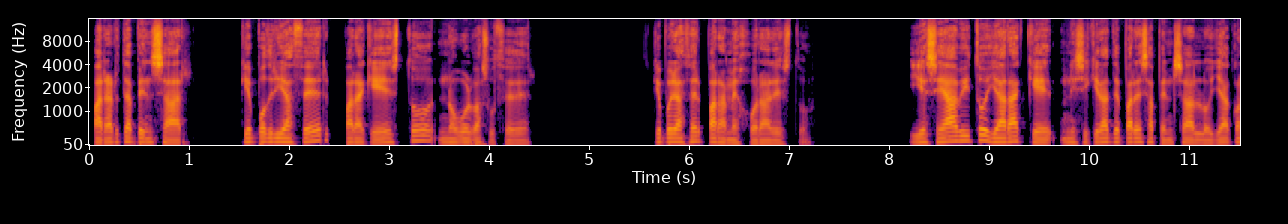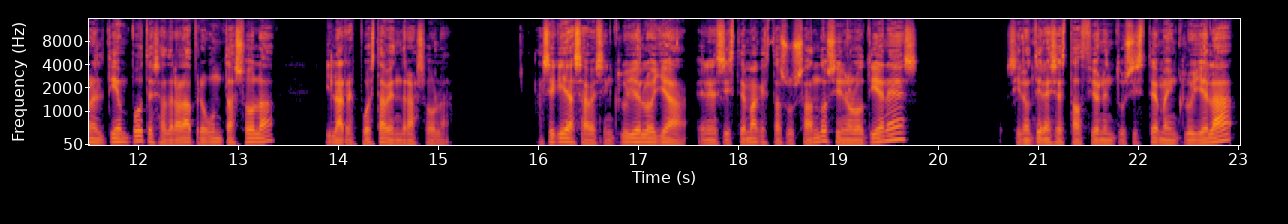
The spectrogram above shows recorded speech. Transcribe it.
pararte a pensar qué podría hacer para que esto no vuelva a suceder. ¿Qué podría hacer para mejorar esto? Y ese hábito ya hará que ni siquiera te pares a pensarlo, ya con el tiempo te saldrá la pregunta sola y la respuesta vendrá sola. Así que ya sabes, inclúyelo ya en el sistema que estás usando si no lo tienes. Si no tienes esta opción en tu sistema, inclúyela.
